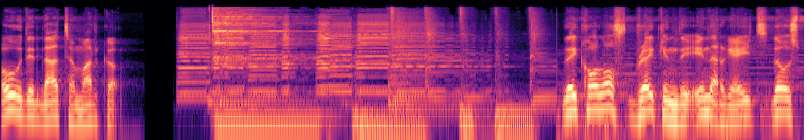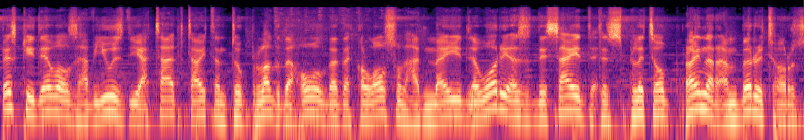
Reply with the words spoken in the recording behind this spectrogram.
Who did that to Marco? They call off breaking the inner gates, Those pesky devils have used the attack titan to plug the hole that the Colossal had made. The warriors decide to split up. Reiner and Bertholdt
